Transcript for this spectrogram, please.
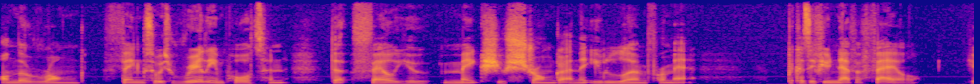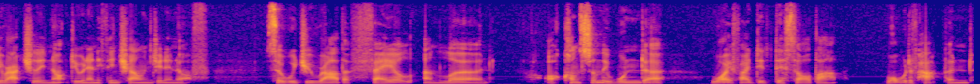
on the wrong thing. So it's really important that failure makes you stronger and that you learn from it. Because if you never fail, you're actually not doing anything challenging enough. So, would you rather fail and learn or constantly wonder, what if I did this or that? What would have happened?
